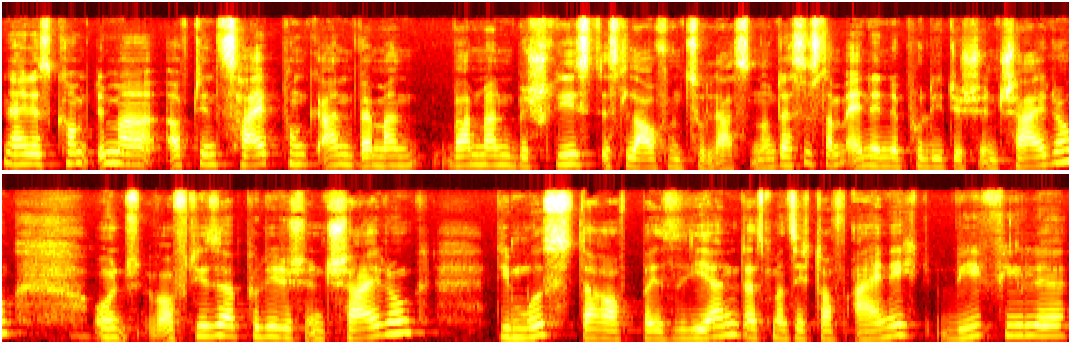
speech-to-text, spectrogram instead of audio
Nein, es kommt immer auf den Zeitpunkt an, wenn man, wann man beschließt, es laufen zu lassen. Und das ist am Ende eine politische Entscheidung. Und auf dieser politischen Entscheidung, die muss darauf basieren, dass man sich darauf einigt, wie viele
